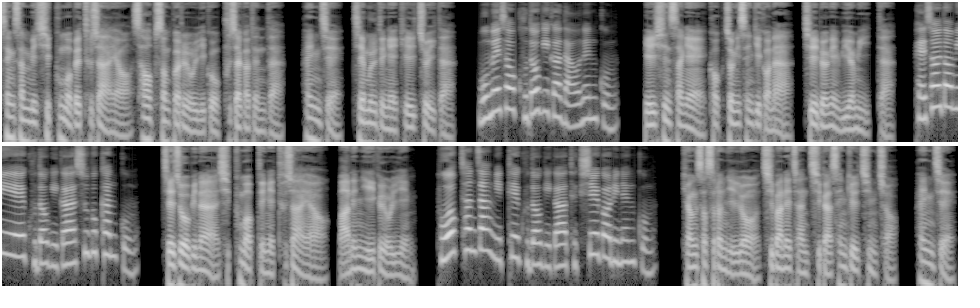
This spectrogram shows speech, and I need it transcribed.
생산 및 식품업에 투자하여 사업 성과를 올리고 부자가 된다. 횡재, 재물 등의 길조이다. 몸에서 구더기가 나오는 꿈. 일신상에 걱정이 생기거나 질병의 위험이 있다. 배설 더미 위에 구더기가 수북한 꿈. 제조업이나 식품업 등에 투자하여 많은 이익을 올림. 부엌 천장 밑에 구더기가 득실거리는 꿈. 경사스런 일로 집안의 잔치가 생길 징조. 횡재,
